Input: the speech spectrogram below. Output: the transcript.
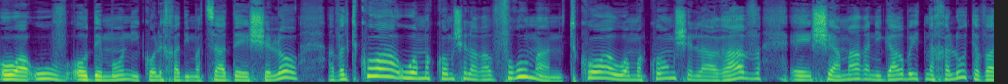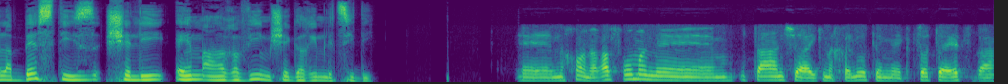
או אהוב או דמוני, כל אחד עם הצד אה, שלו, אבל תקוע הוא המקום של הרב פרומן, תקוע הוא המקום של הרב שאמר אמר, אני גר בהתנחלות, אבל הבסטיז שלי הם הערבים שגרים לצידי. אה, נכון, הרב פרומן אה, טען שההתנחלות הם אה, קצות האצבע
